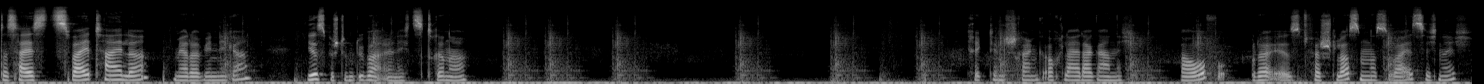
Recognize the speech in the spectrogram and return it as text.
Das heißt zwei Teile, mehr oder weniger. Hier ist bestimmt überall nichts drin. Ich krieg den Schrank auch leider gar nicht auf. Oder er ist verschlossen, das weiß ich nicht.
